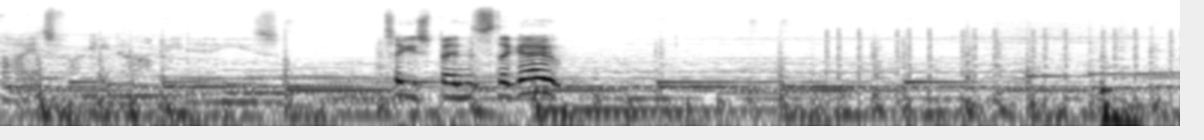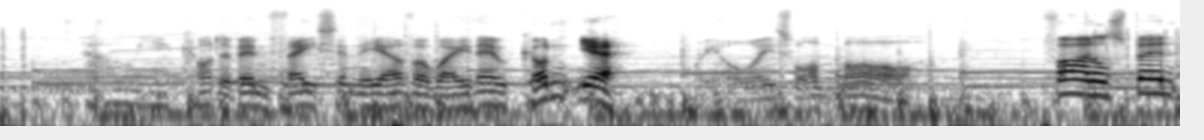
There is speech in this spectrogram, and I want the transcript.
That is fucking happy days. Two spins to go. Oh, you could have been facing the other way though, couldn't you? We always want more. Final spin.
